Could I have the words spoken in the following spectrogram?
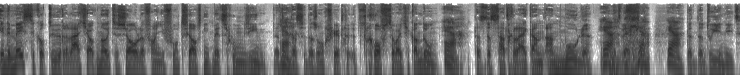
In de meeste culturen laat je ook nooit de zolen van je voet, zelfs niet met schoen, zien. Dat, ja. dat, is, dat is ongeveer het, het grofste wat je kan doen. Ja. Dat, dat staat gelijk aan, aan moenen ja. in het westen. Ja. Dat, dat doe je niet.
